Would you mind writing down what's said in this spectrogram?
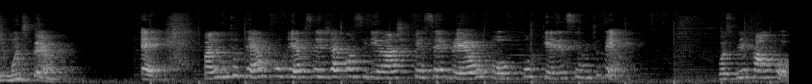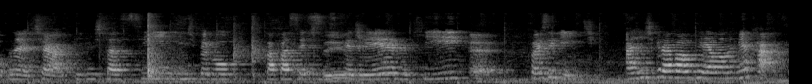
de muito tempo. É, mas muito tempo porque vocês já conseguiram, acho que perceber um pouco por que desse muito tempo. Vou explicar um pouco, né, Thiago? Porque a gente tá assim, a gente pegou o capacete dos Capacete. pedreiros aqui. É, Foi o seguinte, a gente gravava lá na minha casa.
